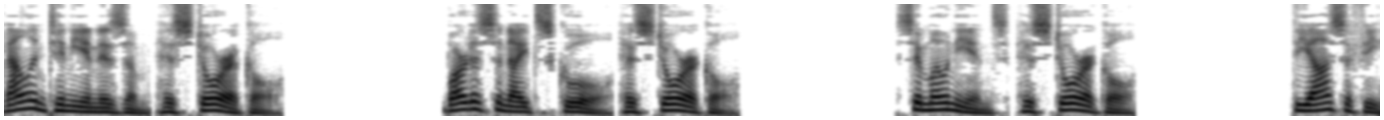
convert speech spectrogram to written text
Valentinianism historical. Bardesanite School historical. Simonians historical. Theosophy.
